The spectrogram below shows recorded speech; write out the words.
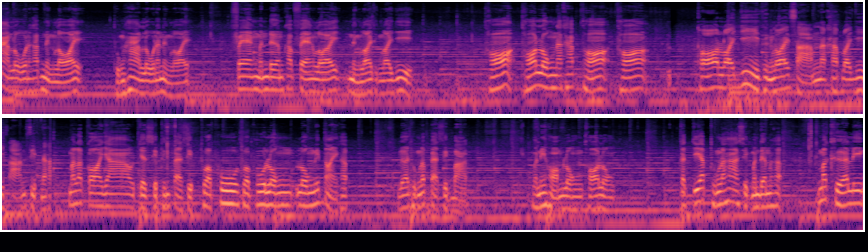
5 โลนะครับ 100 ถุง 5 โลนะ 100 แฟงเหมือนเดิมครับ แฟงร้อย100ถึง120ท้อท้อลงนะครับท้อท้อท้อ120ถึง103นะครับ120 30นะครับมะละกอยาว 70ถึง80 ถั่วพูถั่วพูลงลงนิดหน่อยครับ เหลือถุงละ 80 บาท วันนี้หอมลงท้อลง กระเจี๊ยบถุงละ 50เหมือนเดิมนะครับมะเขือลิง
